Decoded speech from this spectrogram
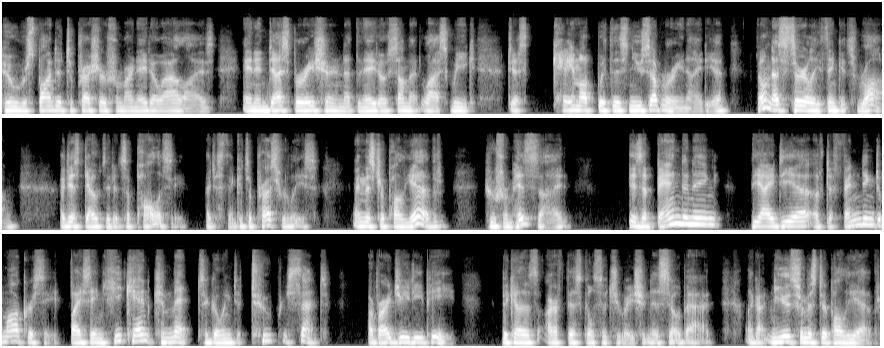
who responded to pressure from our NATO allies and in desperation at the NATO summit last week just came up with this new submarine idea. I don't necessarily think it's wrong. I just doubt that it's a policy. I just think it's a press release. And Mr. Poilievre, who from his side is abandoning the idea of defending democracy by saying he can't commit to going to 2% of our GDP because our fiscal situation is so bad. I got news from Mr. Poilievre.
